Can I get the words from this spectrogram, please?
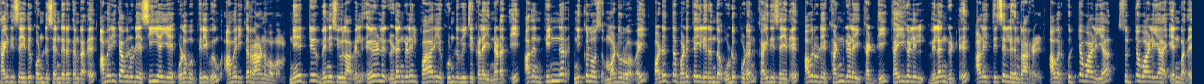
கைது செய்து கொண்டு சென்றிருக்கின்றது. அமெரிக்காவினுடைய சிஐஏ உளவு பிரிவும் அமெரிக்க ராணுவமும் நேற்று வெனிசுலாவில் ஏழு இடங்களில் பாரிய குண்டுவீச்சுக்களை நடத்தி அதன் பின்னர் நிக்கோலோஸ் மடுரோவை படுத்த படுக்கையில் இருந்த உடுப்புடன் கைது செய்து அவருடைய கண்களை கட்டி கைகளில் விலங்கிட்டு அழைத்து செல்லுகின்றார்கள். அவர் குற்றவாளியா சுற்றவாளியா என்பதை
